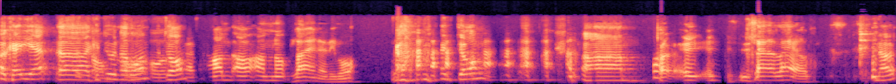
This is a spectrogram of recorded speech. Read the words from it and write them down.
okay, yeah. Uh, I could do another one. Dom. I'm I'm not playing anymore. Dom. Um, Uh, Is that allowed? no.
